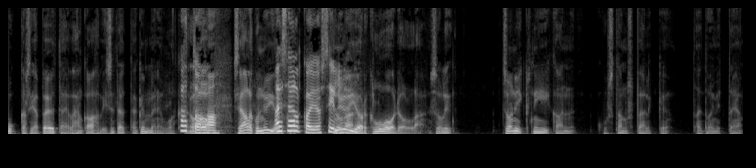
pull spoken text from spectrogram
kukkasia pöytää ja vähän kahvia, se täyttää kymmenen vuotta. Katoha. Se alkoi New York, Ai se alkoi jo silloin. New York Luodolla. Se oli Johnny Kniikan kustannuspäällikkö tai toimittaja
